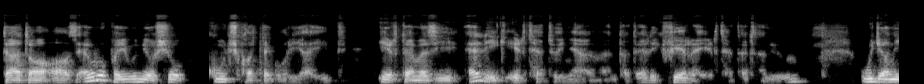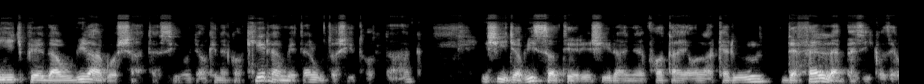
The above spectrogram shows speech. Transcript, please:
Tehát az Európai Uniós jog kulcs kategóriáit értelmezi elég érthető nyelven, tehát elég félreérthetetlenül, ugyanígy például világossá teszi, hogy akinek a kérelmét elutasították, és így a visszatérés irányelv hatája alá kerül, de fellebbezik az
